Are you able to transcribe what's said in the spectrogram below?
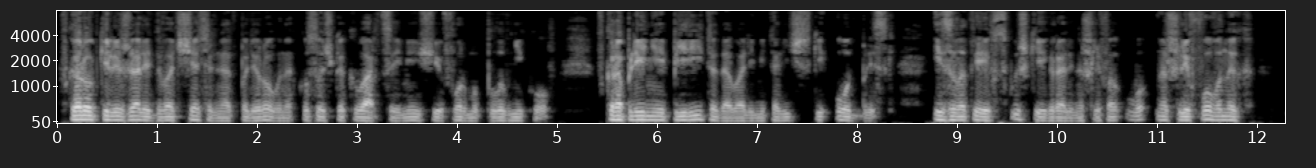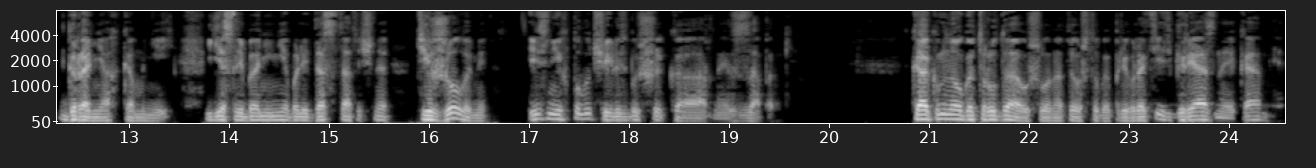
В коробке лежали два тщательно отполированных кусочка кварца, имеющие форму плавников. Вкрапления перита давали металлический отблеск, и золотые вспышки играли на, шлифо... на шлифованных гранях камней. Если бы они не были достаточно тяжелыми, из них получились бы шикарные запонки. Как много труда ушло на то, чтобы превратить грязные камни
